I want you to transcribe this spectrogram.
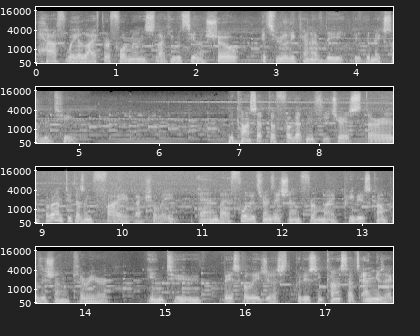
halfway a live performance like you would see in a show. It's really kind of the, the, the mix of the two. The concept of Forgotten Future started around 2005 actually, and I fully transitioned from my previous composition career into basically just producing concepts and music.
